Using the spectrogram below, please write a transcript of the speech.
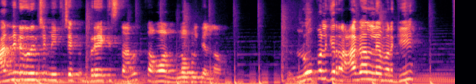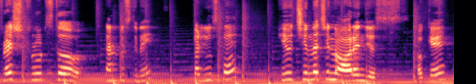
అన్నిటి గురించి మీకు చెక్ బ్రేక్ ఇస్తాను. కమాన్ లోపలికి వెళ్దాం. లోపలికి రాగాలనే మనకి ఫ్రెష్ ఫ్రూట్స్తో కనిపిస్తున్నాయి. ఇక్కడ చూస్తే ఇవి చిన్న చిన్న ఆరెంజెస్ ఓకే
